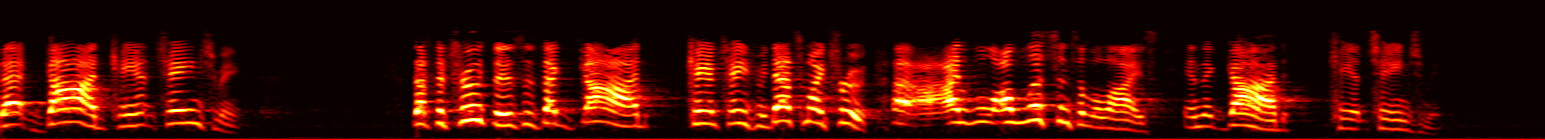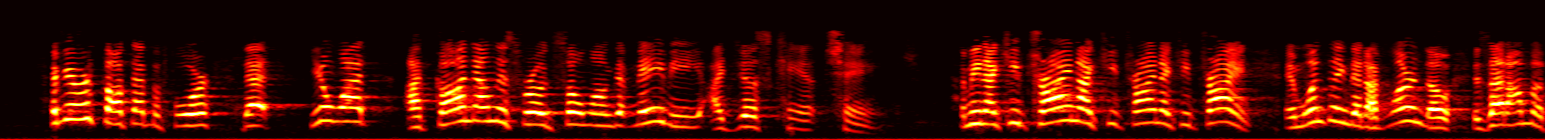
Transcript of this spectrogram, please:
That God can't change me. That the truth is, is that God can't change me. That's my truth. I, will listen to the lies and that God can't change me. Have you ever thought that before? That, you know what? I've gone down this road so long that maybe I just can't change. I mean, I keep trying, I keep trying, I keep trying. And one thing that I've learned though is that I'm a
